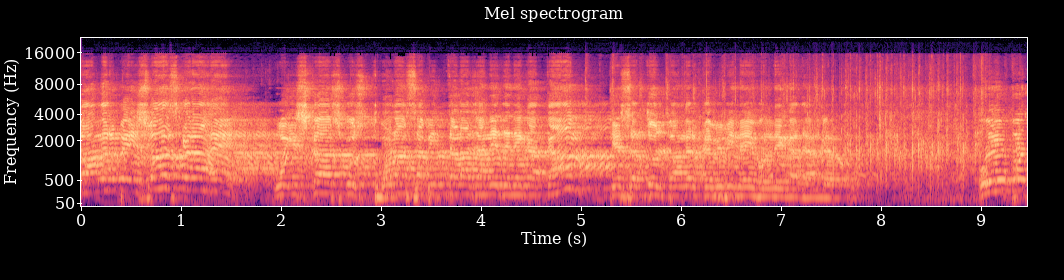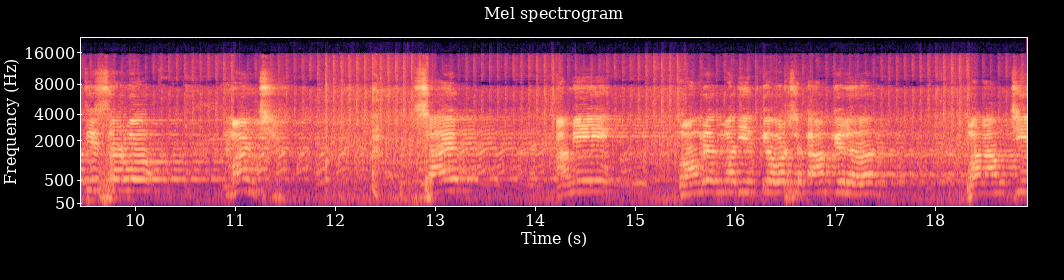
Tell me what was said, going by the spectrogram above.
बांगर पे विश्वास करा है, वो विश्वास को थोड़ा सा भी तड़ा जाने देने का काम ये संतोष बांगर कभी भी नहीं होने का ध्यान रखो उपस्थित सर्व मंच। साहेब आम्ही काँग्रेसमध्ये इतके वर्ष काम केलं पण आमची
